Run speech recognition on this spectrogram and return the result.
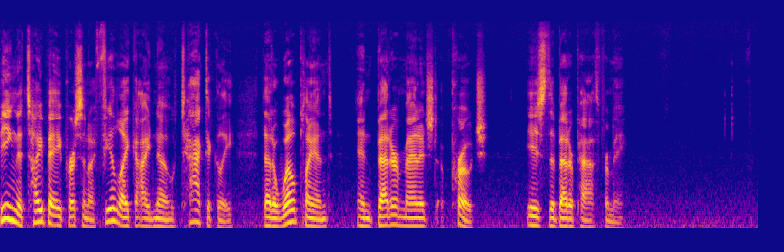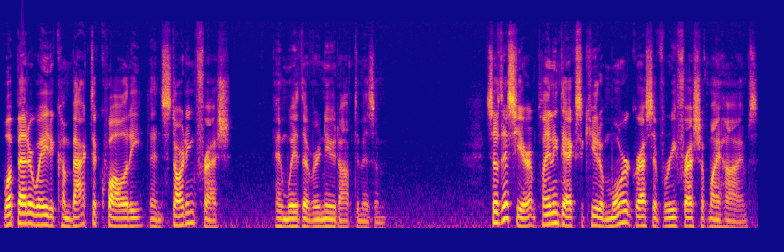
Being the type A person, I feel like I know tactically that a well planned and better managed approach is the better path for me. What better way to come back to quality than starting fresh and with a renewed optimism? So this year, I'm planning to execute a more aggressive refresh of my hives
